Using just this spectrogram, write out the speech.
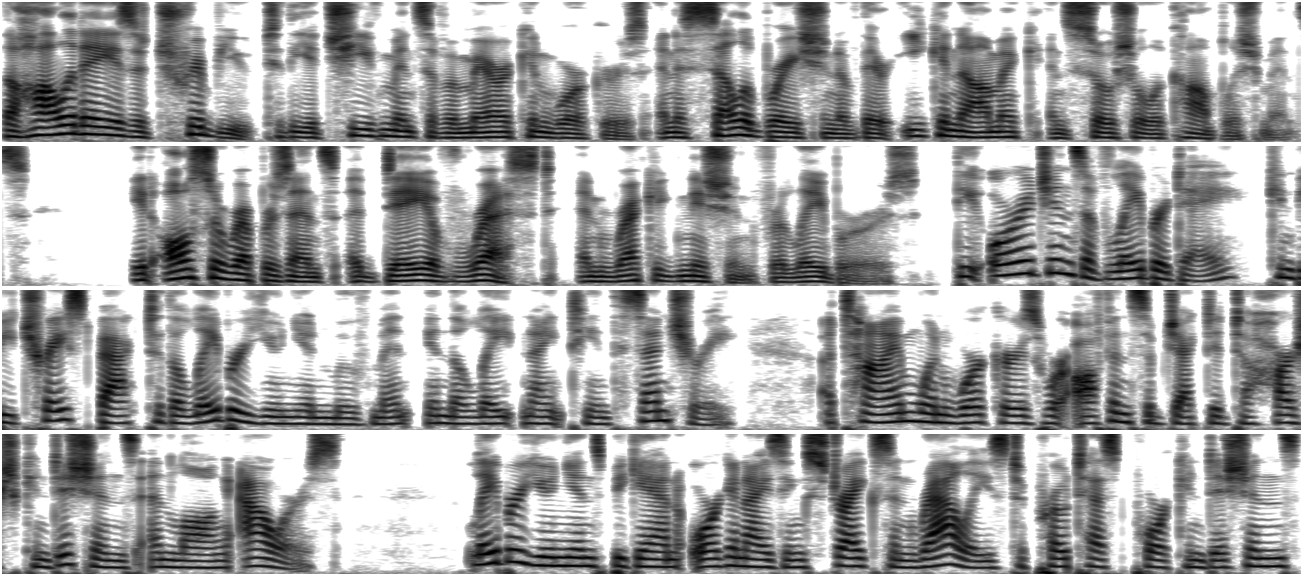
The holiday is a tribute to the achievements of American workers and a celebration of their economic and social accomplishments. It also represents a day of rest and recognition for laborers. The origins of Labor Day can be traced back to the labor union movement in the late 19th century, a time when workers were often subjected to harsh conditions and long hours. Labor unions began organizing strikes and rallies to protest poor conditions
